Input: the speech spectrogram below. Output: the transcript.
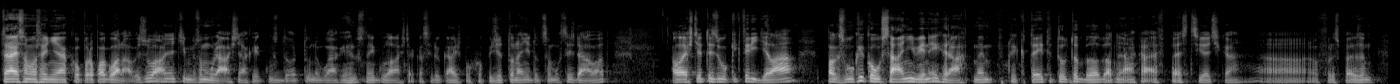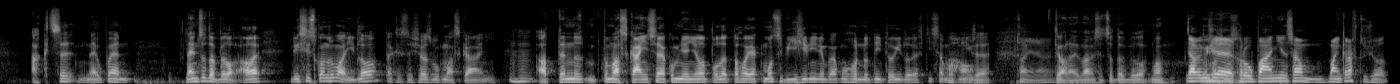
která je samozřejmě jako propagovaná vizuálně, tím, že mu dáš nějaký kus dortu nebo nějaký hnusný guláš, tak asi dokážeš pochopit, že to není to, co mu chceš dávat. Ale ještě ty zvuky, který dělá, pak zvuky kousání v jiných hrách. Který titul to byl? Byla to nějaká FPS střílečka, uh, first person akce, ne úplně, nevím, co to bylo, ale když jsi skonzumoval jídlo, tak jsi slyšel zvuk maskání. Mm-hmm. A ten, to maskání se jako měnilo podle toho, jak moc výživný nebo jak moc hodnotný to jídlo je v té samotné hře. To ne. To nevím, co to bylo. No, Já vím, že chroupání je třeba v Minecraftu, že jo,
